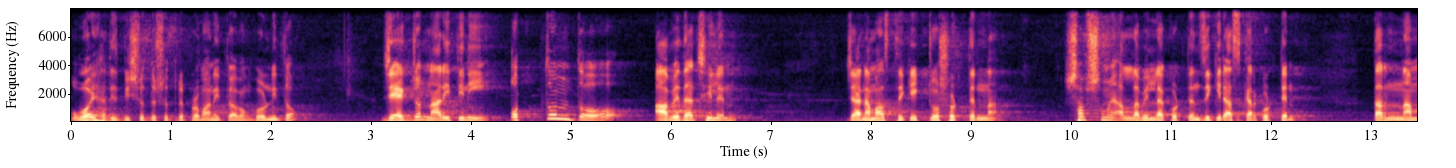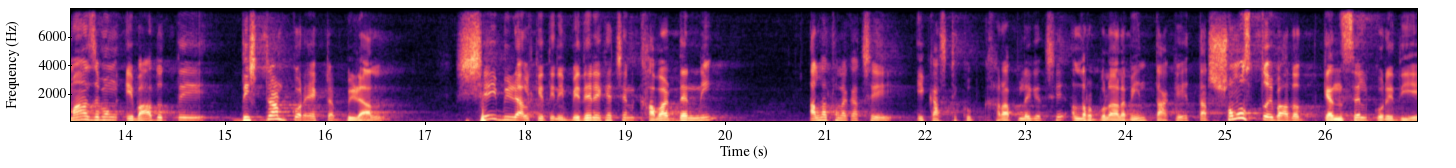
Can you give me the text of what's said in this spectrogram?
উভয় হাদিস বিশুদ্ধ সূত্রে প্রমাণিত এবং বর্ণিত যে একজন নারী তিনি অত্যন্ত আবেদা ছিলেন, যা নামাজ থেকে একটুও সরতেন না, সবসময় আল্লাহ বিল্লাহ করতেন, জিকির আসকার করতেন। তার নামাজ এবং ইবাদতে ডিস্টার্ব করে একটা বিড়াল, সেই বিড়ালকে তিনি বেঁধে রেখেছেন, খাবার দেননি। আল্লাহ তালার কাছে এই কাজটি খুব খারাপ লেগেছে। আল্লাহ রব্বুল আলমিন তাকে তার সমস্ত ইবাদত ক্যান্সেল করে দিয়ে,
